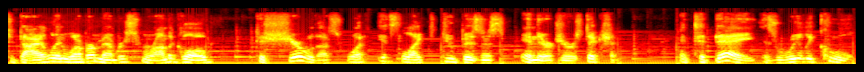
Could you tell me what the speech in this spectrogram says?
to dial in one of our members from around the globe to share with us what it's like to do business in their jurisdiction. And today is really cool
